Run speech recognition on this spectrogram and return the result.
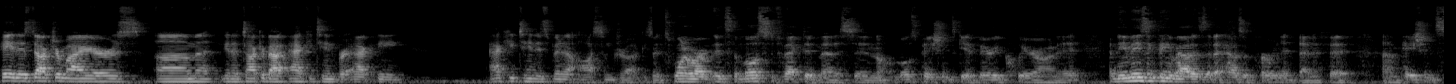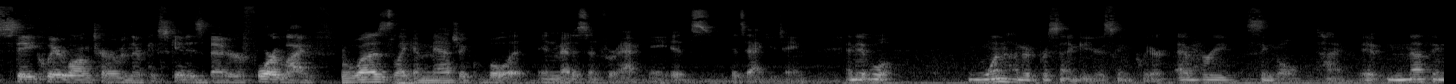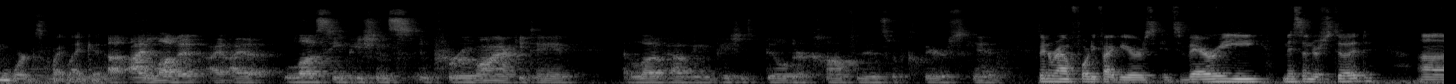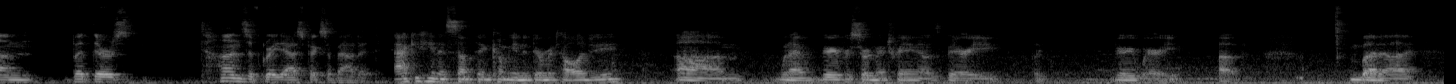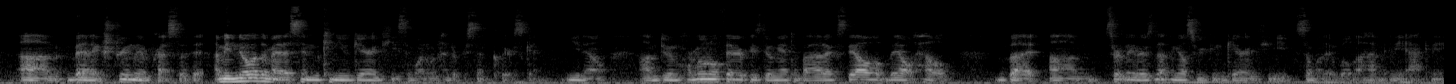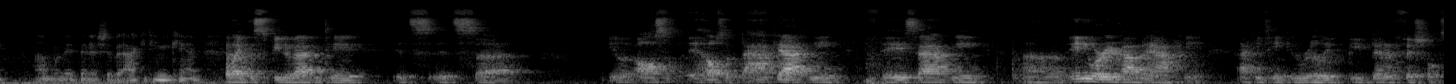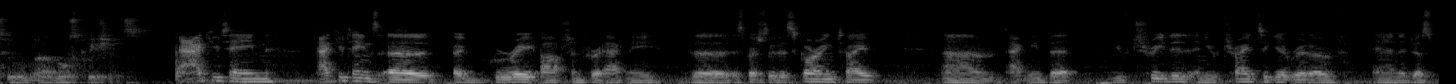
Hey, this is Dr. Myers. Um, I'm going to talk about Accutane for acne. Accutane has been an awesome drug. It's one of our, it's the most effective medicine. Most patients get very clear on it. And the amazing thing about it is that it has a permanent benefit. Um, patients stay clear long term and their skin is better for life. It was like a magic bullet in medicine for acne. It's, it's Accutane. And it will 100% get your skin clear every single time. It nothing works quite like it. Uh, I love it. I, I love seeing patients improve on Accutane. I love having patients build their confidence with clear skin. It's been around 45 years. It's very misunderstood, um, but there's tons of great aspects about it. Accutane is something coming into dermatology. Um, when I very first started my training, I was very, like, very wary of. But uh, um, been extremely impressed with it. I mean, no other medicine can you guarantee someone 100% clear skin. You know, um, doing hormonal therapies, doing antibiotics, they all they all help. But um, certainly, there's nothing else we can guarantee someone that will not have any acne um, when they finish it. But Accutane, you can. I like the speed of Accutane. It's it's uh, you know awesome. It helps with back acne, face acne, um, anywhere you're having acne. Accutane can really be beneficial to uh, most patients. Accutane, Accutane's a, a great option for acne, the especially the scarring type, um, acne that you've treated and you've tried to get rid of, and it just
